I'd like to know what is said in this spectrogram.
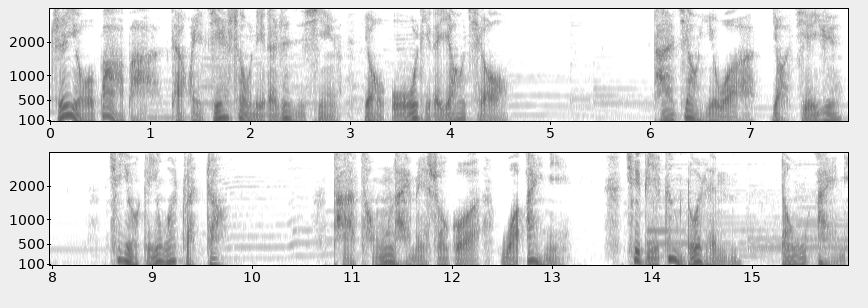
只有爸爸才会接受你的任性又无理的要求。他教育我要节约，却又给我转账。他从来没说过“我爱你”，却比更多人都爱你。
